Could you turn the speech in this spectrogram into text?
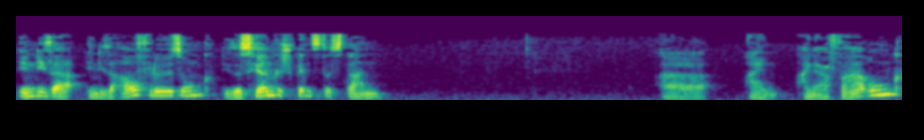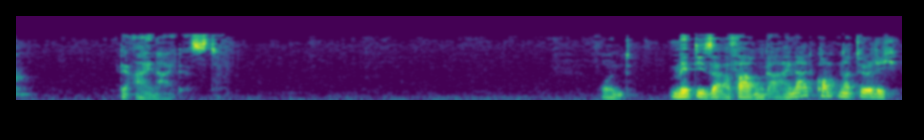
in dieser, in dieser Auflösung dieses Hirngespinstes dann äh, ein, eine Erfahrung der Einheit ist. Und mit dieser Erfahrung der Einheit kommt natürlich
